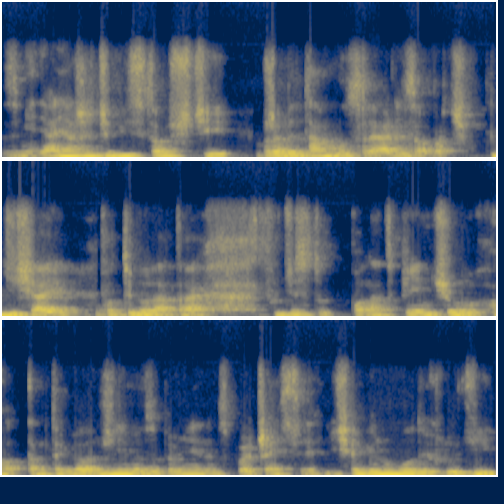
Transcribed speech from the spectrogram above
zmieniania rzeczywistości, żeby tam móc realizować. Dzisiaj, po tylu latach, 20 ponad pięciu od tamtego, żyjemy w zupełnie innym społeczeństwie. Dzisiaj wielu młodych ludzi,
